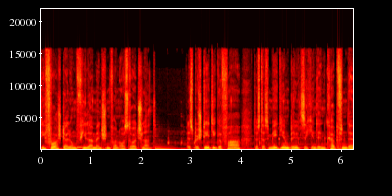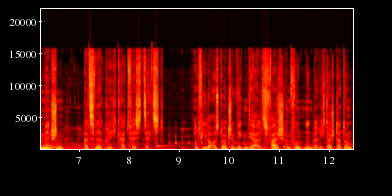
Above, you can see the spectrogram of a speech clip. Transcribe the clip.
die Vorstellung vieler Menschen von Ostdeutschland. Es besteht die Gefahr, dass das Medienbild sich in den Köpfen der Menschen als Wirklichkeit festsetzt und viele Ostdeutsche wegen der als falsch empfundenen Berichterstattung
